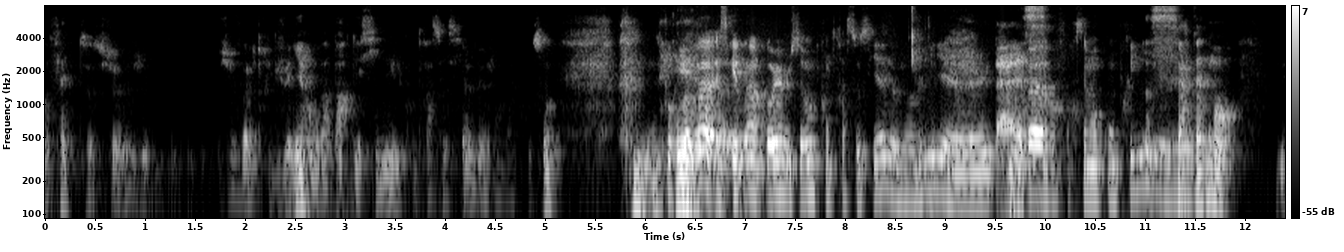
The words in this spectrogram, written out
en fait, je, je, je vois le truc venir, on va pas redessiner le contrat social de Jean-Jacques Rousseau. Pourquoi pas? euh, Est-ce qu'il n'y a pas un problème justement de contrat social aujourd'hui euh, Bah, pas forcément compris euh, Certainement. Mais,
